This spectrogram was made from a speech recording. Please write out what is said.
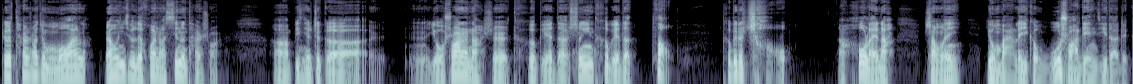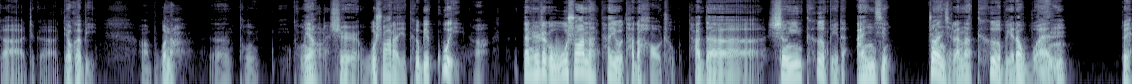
这个碳刷就磨完了，然后你就得换上新的碳刷啊，并且这个嗯有刷的呢是特别的声音特别的噪，特别的吵。啊，后来呢，尚文又买了一个无刷电机的这个这个雕刻笔，啊，不过呢，嗯，同同样的是无刷的也特别贵啊。但是这个无刷呢，它有它的好处，它的声音特别的安静，转起来呢特别的稳，对，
